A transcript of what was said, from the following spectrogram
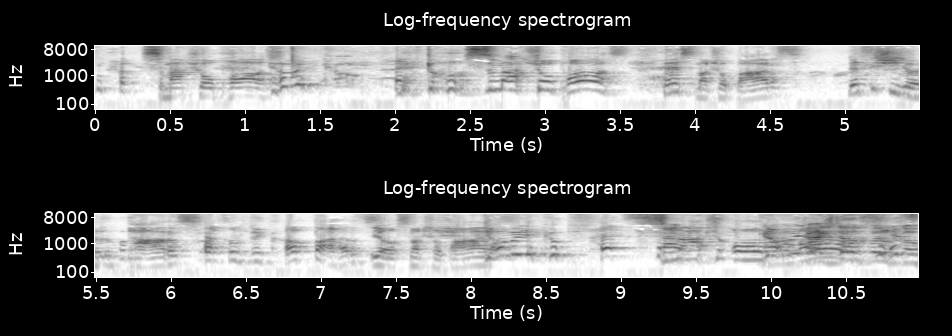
Smash opás. Dominiku, Je to smash opás. Ne smash opars. Neslyšíš ho? Pars. já jsem řekla pars. Jo, smash opás. Dominiku, přestaň. Smash opás. Kámo, každou chvilkou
